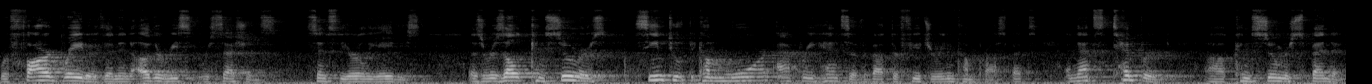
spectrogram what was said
were far greater than in other recent recessions since the early 80s. As a result, consumers seem to have become more apprehensive about their future income prospects, and that's tempered uh, consumer spending.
